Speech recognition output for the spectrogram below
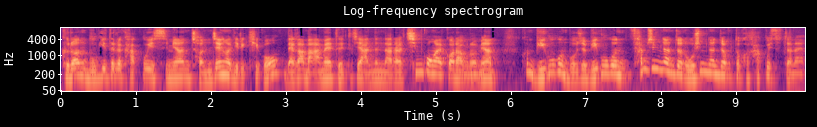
그런 무기들을 갖고 있으면 전쟁을 일으키고 내가 마음에 들지 않는 나라를 침공할 거라 그러면 그럼 미국은 뭐죠? 미국은 30년 전, 50년 전부터 갖고 있었잖아요.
